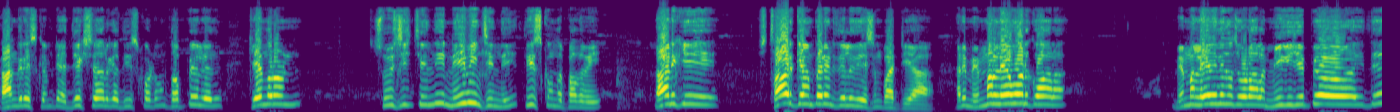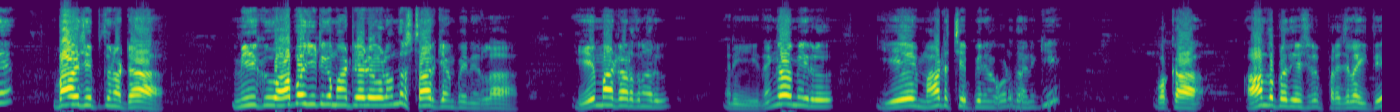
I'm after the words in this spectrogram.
కాంగ్రెస్ కమిటీ అధ్యక్షురాలుగా తీసుకోవడం తప్పేం లేదు. కేంద్రం సూచించింది నియమించింది తీసుకుంది పదవి. దానికి స్టార్ క్యాంపెయిన్ తెలుగుదేశం పార్టీయా? అని మిమ్మల్ని ఏమనుకోవాలా? మిమ్మల్ని ఏ విధంగా చూడాలా? మీకు చెప్పే అయితే బాగా చెప్తున్నట్ట? మీకు ఆపోజిట్గా మాట్లాడే వాళ్ళందరూ స్టార్ క్యాంపెయినర్లా ఏం మాట్లాడుతున్నారు? మరి ఈ విధంగా మీరు ఏ మాట చెప్పినా కూడా దానికి ఒక ఆంధ్రప్రదేశ్లో ప్రజలైతే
